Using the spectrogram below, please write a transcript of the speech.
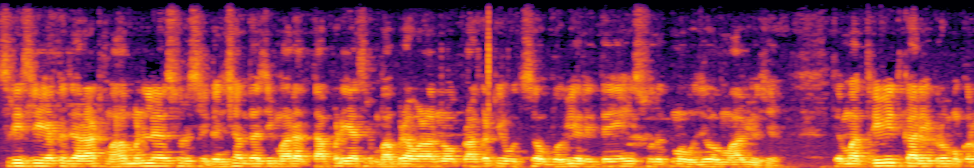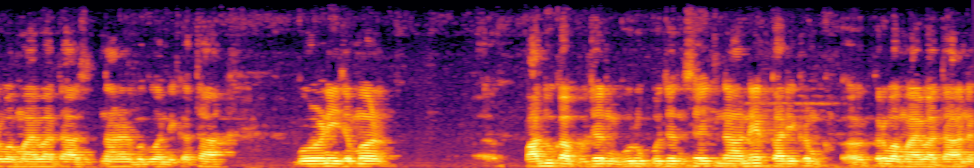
શ્રી શ્રી એક હજાર આઠ મહામંડલેશ્વર શ્રી ઘનશ્યામદાસજી મહારાજ તાપડી આશ્રમ બાબરાવાળાનો પ્રાગટ્ય ઉત્સવ ભવ્ય રીતે અહીં સુરતમાં ઉજવવામાં આવ્યો છે. તેમાં ત્રિવિધ કાર્યક્રમો કરવામાં આવ્યા હતા. સત્યનારાયણ ભગવાનની કથા ગોળણી જમણ, પાદુકા પૂજન, ગુરુ પૂજન સહિતના અનેક કાર્યક્રમ કરવામાં આવ્યા હતા અને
